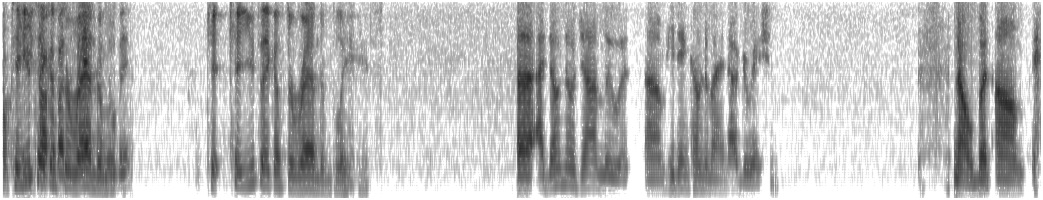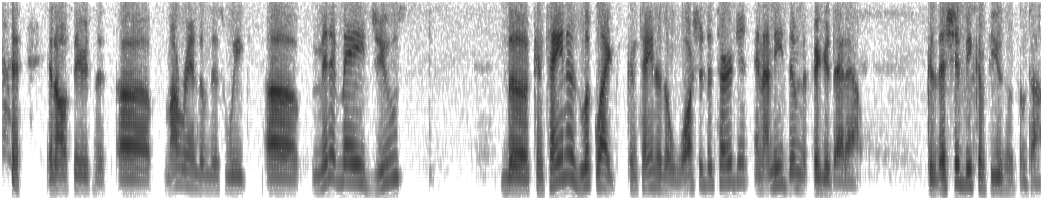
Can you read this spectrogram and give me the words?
can, Can you, you take us to the a random? bit? Can, can you take us to random, please? Uh, I don't know John Lewis. Um, he didn't come to my inauguration. No, but um, in all seriousness, uh, my random this week, uh, Minute Maid juice. The containers look like containers of washer detergent, and I need them to figure that out because that should be confusing sometimes.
